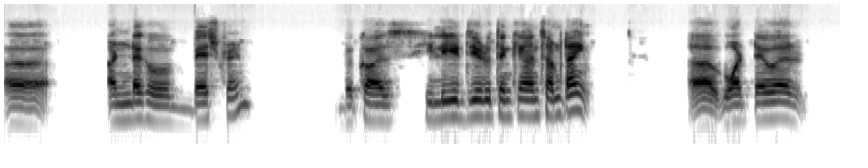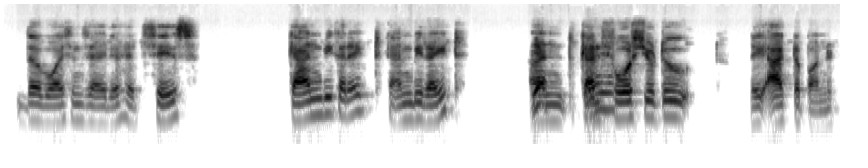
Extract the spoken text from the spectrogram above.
uh, undercover best friend because he leads you to thinking on some time. Uh, whatever the voice inside your head says can be correct, can be right, yeah. and can yeah, force you to like act upon it.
